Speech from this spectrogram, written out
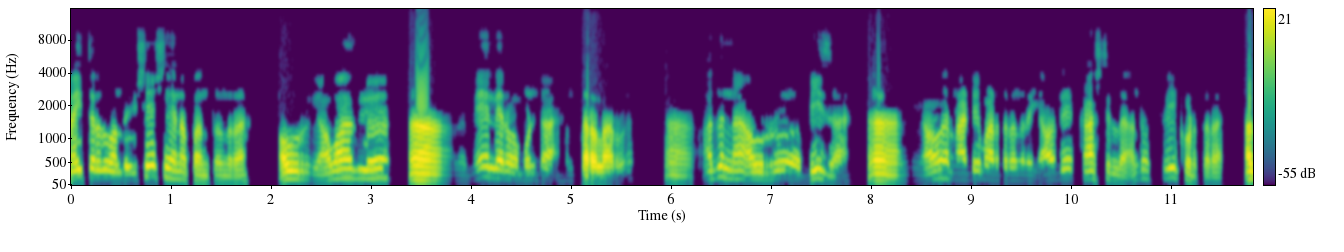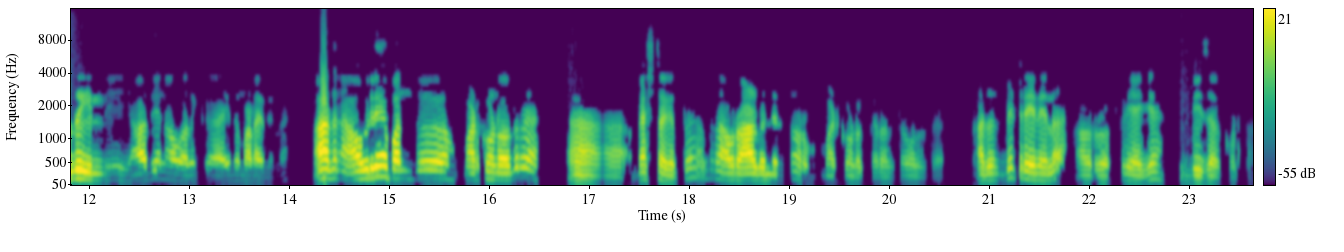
ರೈತರದು ಒಂದು ವಿಶೇಷ ಏನಪ್ಪಾ ಅಂತಂದ್ರ ಅವ್ರು ಯಾವಾಗ್ಲೂ ಮೇಲಿರುವ ಮುಂಡ ಅಂತಾರಲ್ಲ ಅವರು ಅದನ್ನ ಅವರು ಬೀಜ ಯಾವಾಗ ನಾಟಿ ಮಾಡ್ತಾರ ಅಂದ್ರೆ ಯಾವುದೇ ಕಾಸ್ಟ್ ಇಲ್ಲ ಅಂತ ಫ್ರೀ ಕೊಡ್ತಾರ. ಅದು ಇಲ್ಲಿ ಯಾವುದೇ ನಾವು ಅದಕ್ಕೆ ಇದು ಮಾಡೋದಿಲ್ಲ. ಆದ್ರೆ ಅವರೇ ಬಂದು ಮಾಡ್ಕೊಂಡು ಹೋದ್ರೆ ಬೆಸ್ಟ್ ಆಗುತ್ತೆ. ಅಂದ್ರೆ ಅವ್ರು ಆಳ್ ಬಂದಿರ್ತಾರೆ ಅವ್ರು ಮಾಡ್ಕೊಂಡು ಹೋಗ್ತಾರೆ ಅಂತ ಒಂದು ಅದನ್ನ ಬಿಟ್ರೆ ಏನಿಲ್ಲ. ಅವರು ಫ್ರೀಯಾಗಿ ಬೀಜ ಕೊಡ್ತಾರೆ.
